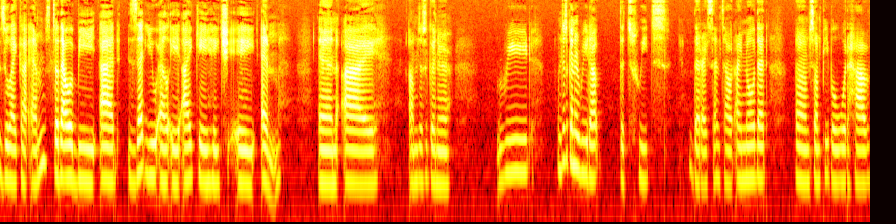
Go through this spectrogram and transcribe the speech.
Zulaikha M. So that would be at Z U L A I K H A M. And I I'm just gonna read I'm just gonna read out the tweets that I sent out. I know that um, some people would have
